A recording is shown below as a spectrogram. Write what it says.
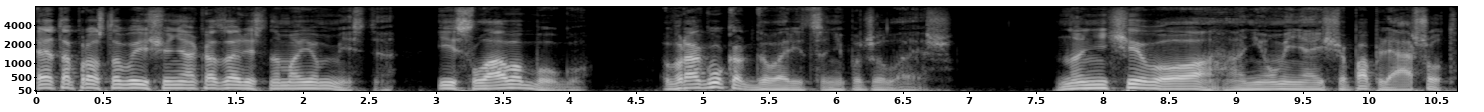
Это просто вы еще не оказались на моем месте. И слава богу. Врагу, как говорится, не пожелаешь. Но ничего, они у меня еще попляшут.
